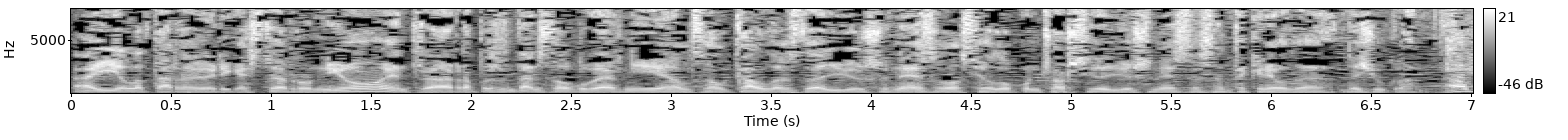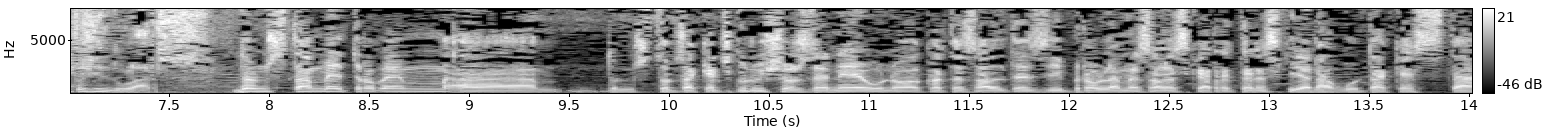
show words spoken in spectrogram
Ahir a la tarda va haver aquesta reunió entre representants del govern i els alcaldes del Lluçanès a la seu del Consorci de Lluçanès de Santa Creu de, de Jucla. Altres titulars. Doncs també trobem eh, doncs, tots aquests gruixos de neu no, a cotes altes i problemes a les carreteres que hi ha hagut aquesta,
